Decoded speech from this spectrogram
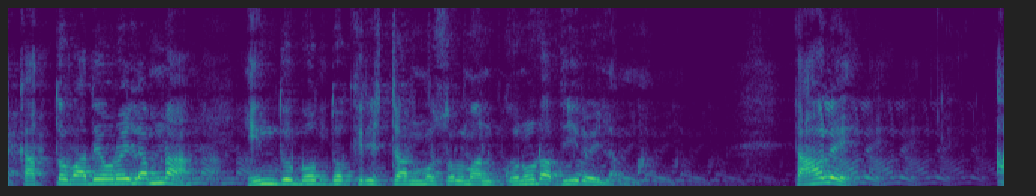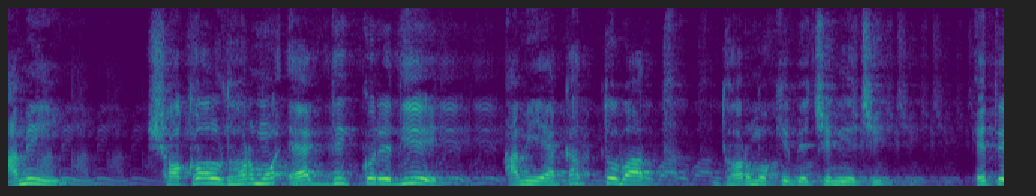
একাত্মবাদেও রইলাম না, হিন্দু, বৌদ্ধ, খ্রিস্টান, মুসলমান, কোনোটাতেই রইলাম না। তাহলে, আমি সকল ধর্ম একদিক করে দিয়ে আমি একাত্মবাদ ধর্মকে বেছে নিয়েছি। এতে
